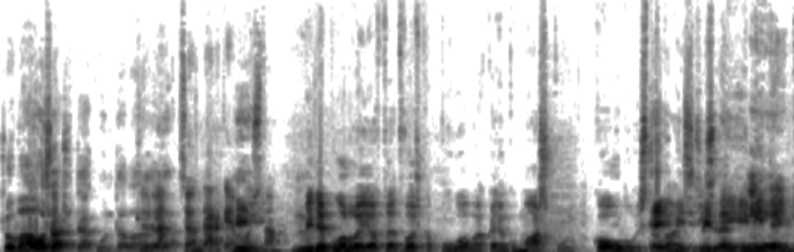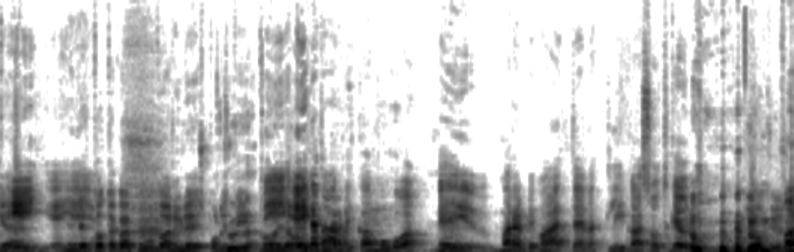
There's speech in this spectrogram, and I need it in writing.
se on vaan osa sitä kuntavaaleja. Kyllä, se on tärkeä niin. muistaa. Miten puoluejohtajat voisivat puhua vaikka jonkun maskun kouluista? Ei, tai, siis ei, ei, mitenkään. Ei, ei, ei, Totta kai puhutaan mm. yleispolitiikkaa. Niin, ja... Eikä tarvikaan mm. puhua. Mm. Ei, parempi vaan, etteivät liikaa sotkeudu Joo, kyllä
